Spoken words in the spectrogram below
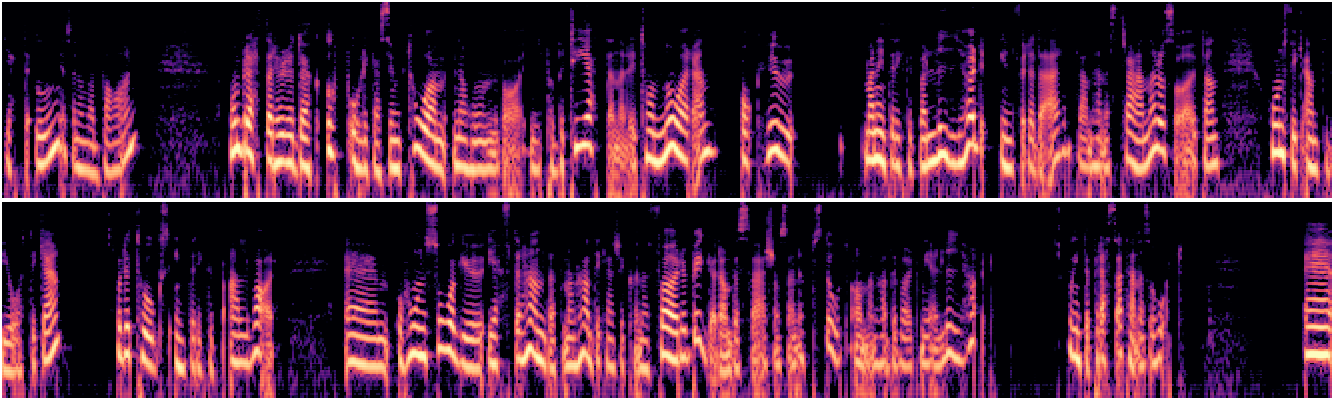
jätteung, sedan hon var barn. Hon berättar hur det dök upp olika symptom när hon var i puberteten eller i tonåren och hur man inte riktigt var lyhörd inför det där bland hennes tränare och så, utan hon fick antibiotika och det togs inte riktigt på allvar. Ehm, och hon såg ju i efterhand att man hade kanske kunnat förebygga de besvär som sedan uppstod om man hade varit mer lyhörd och inte pressat henne så hårt. Ehm,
